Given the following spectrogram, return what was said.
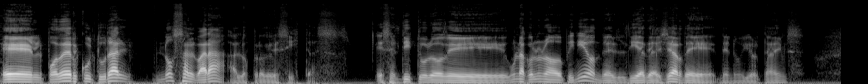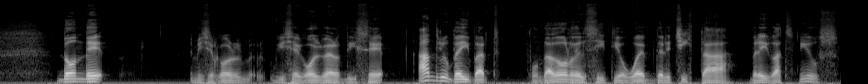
El poder cultural no salvará a los progresistas. Es el título de una columna de opinión del día de ayer de, de New York Times, donde Michelle, Goldberg dice, Andrew Breitbart, fundador del sitio web derechista Breitbart News,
